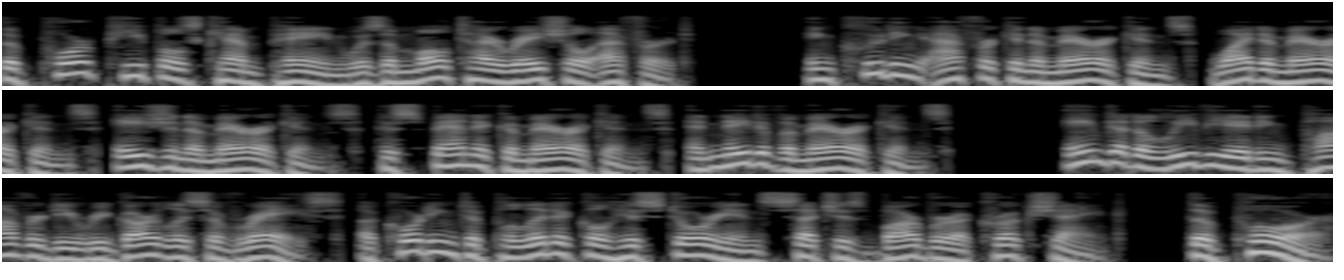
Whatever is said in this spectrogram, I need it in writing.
The Poor People's Campaign was a multiracial effort including African Americans, White Americans, Asian Americans, Hispanic Americans, and Native Americans aimed at alleviating poverty regardless of race. According to political historians such as Barbara Cruikshank, the poor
